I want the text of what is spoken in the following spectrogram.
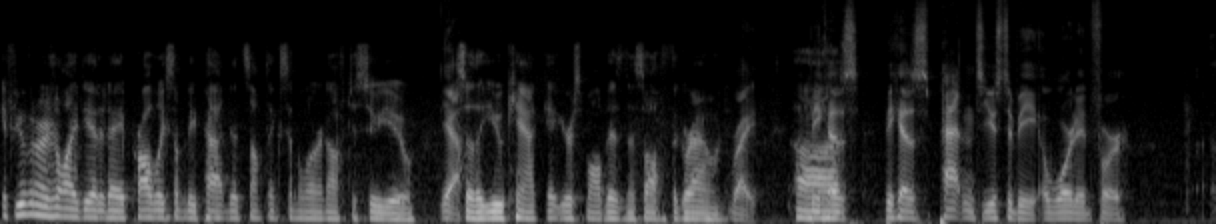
if you have an original idea today, probably somebody patented something similar enough to sue you, Yeah. so that you can't get your small business off the ground. right. Uh, Because because patents used to be awarded for uh,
